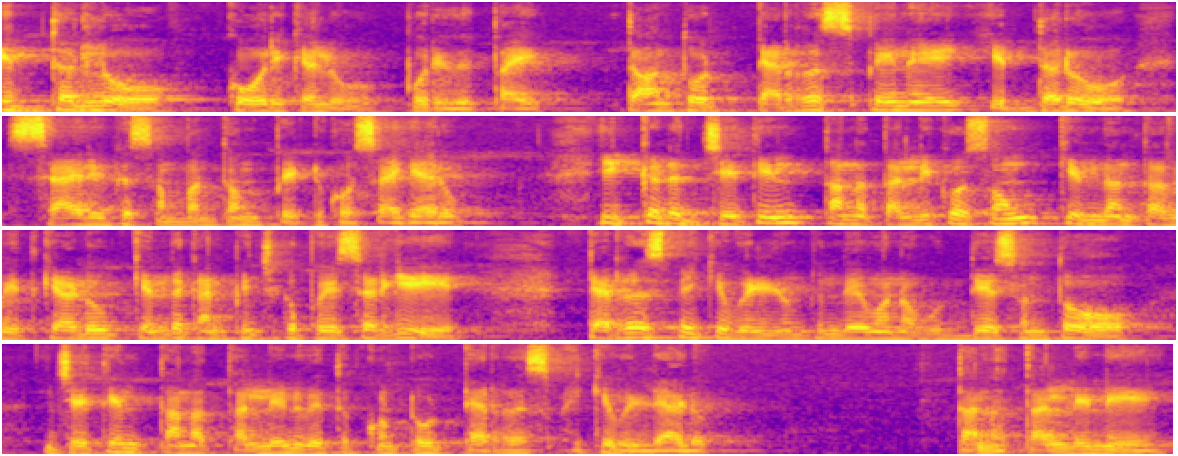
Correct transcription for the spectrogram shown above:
ఇద్దరిలో కోరికలు పురివిప్పాయి దాంతో టెర్రస్ పైనే ఇద్దరు శారీరక సంబంధం పెట్టుకోసాగారు. ఇక్కడ జతిన్ తన తల్లి కోసం కిందంతా వెతికాడు. కింద కనిపించకపోయేసరికి టెర్రస్ పైకి వెళ్ళుంటుందేమన్న ఉద్దేశంతో జతిన్ తన తల్లిని వెతుక్కుంటూ టెర్రస్ పైకి వెళ్ళాడు. తన తల్లిని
